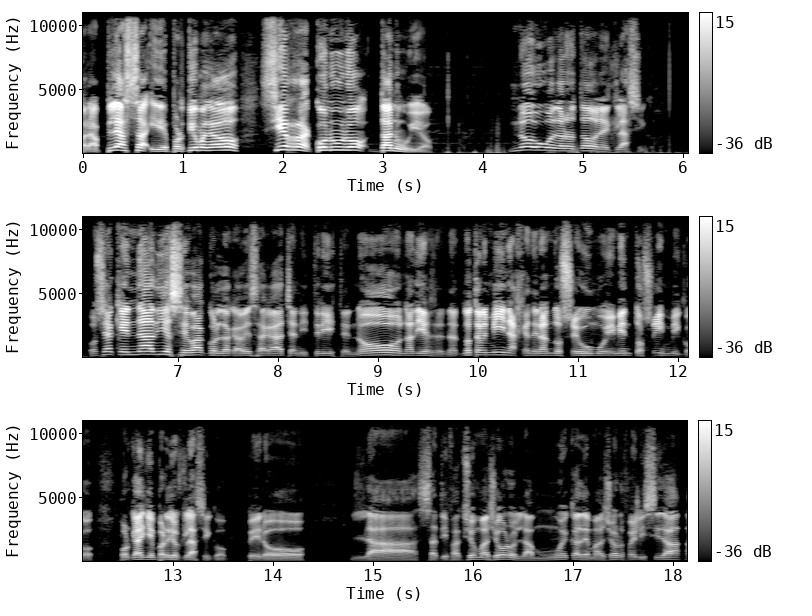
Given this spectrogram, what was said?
para Plaza y Deportivo Maldonado, cierra con 1 Danubio. No hubo derrotado en el clásico. O sea que nadie se va con la cabeza gacha ni triste. No, nadie no termina generándose un movimiento sísmico porque alguien perdió el clásico. Pero la satisfacción mayor o la mueca de mayor felicidad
